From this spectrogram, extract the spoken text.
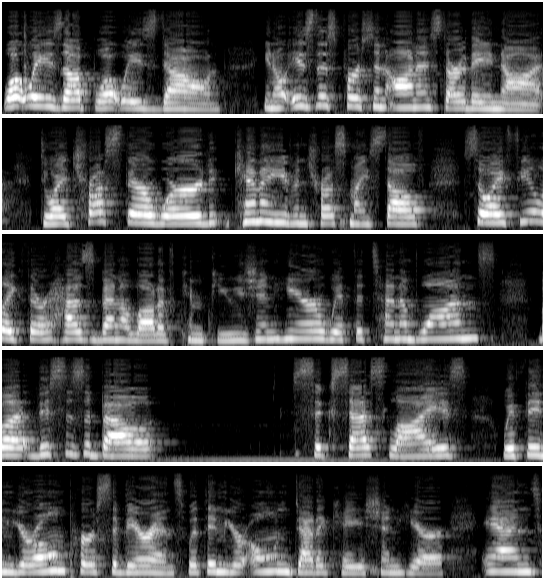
What weighs up? What weighs down? You know, is this person honest? Are they not? Do I trust their word? Can I even trust myself? So I feel like there has been a lot of confusion here with the 10 of Wands, but this is about success lies within your own perseverance, within your own dedication here. And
